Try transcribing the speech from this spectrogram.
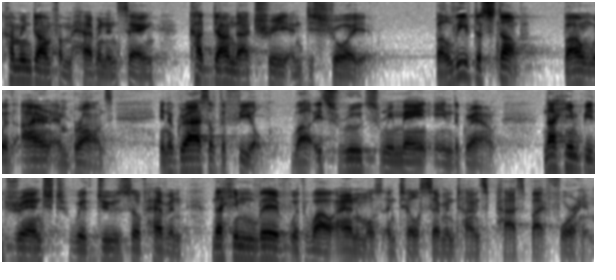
coming down from heaven and saying, Cut down that tree and destroy it. But leave the stump, bound with iron and bronze, in the grass of the field, while its roots remain in the ground. Let him be drenched with dews of heaven. Let him live with wild animals until seven times pass by for him.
